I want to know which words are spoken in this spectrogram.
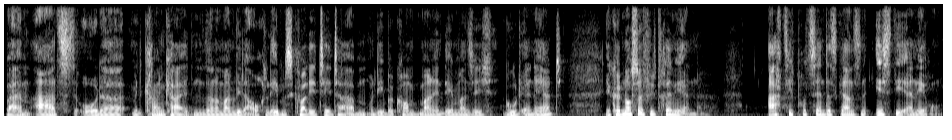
beim Arzt oder mit Krankheiten, sondern man will auch Lebensqualität haben und die bekommt man, indem man sich gut ernährt. Ihr könnt noch so viel trainieren. 80 Prozent des Ganzen ist die Ernährung.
